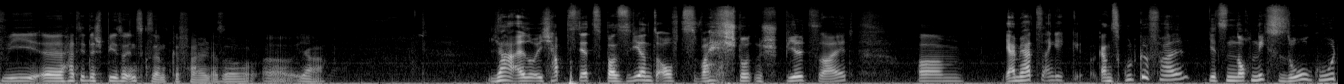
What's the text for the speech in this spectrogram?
wie äh, hat dir das Spiel so insgesamt gefallen? Also, äh, ja. Ja, also ich habe es jetzt basierend auf zwei Stunden Spielzeit. Ähm, ja, mir hat es eigentlich ganz gut gefallen. Jetzt noch nicht so gut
